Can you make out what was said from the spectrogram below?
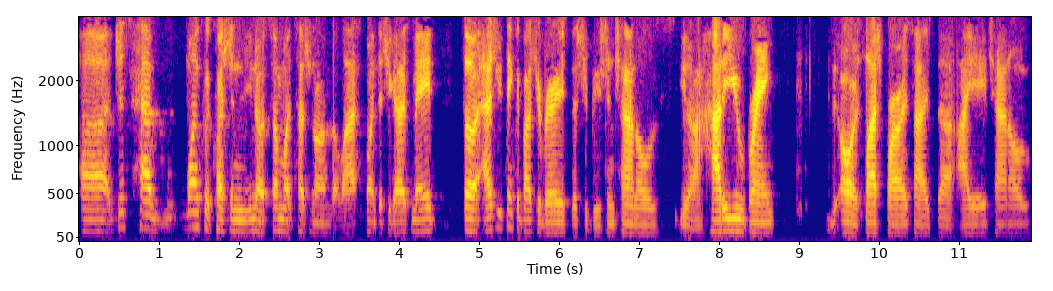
Uh, just have one quick question, you know, somewhat touching on the last point that you guys made. So as you think about your various distribution channels, you know, how do you rank or slash prioritize the IA channel?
